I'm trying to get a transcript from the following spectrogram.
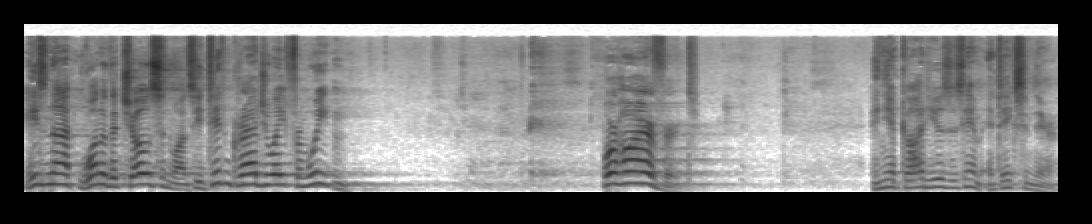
He's not one of the chosen ones. He didn't graduate from Wheaton or Harvard. And yet God uses him and takes him there.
